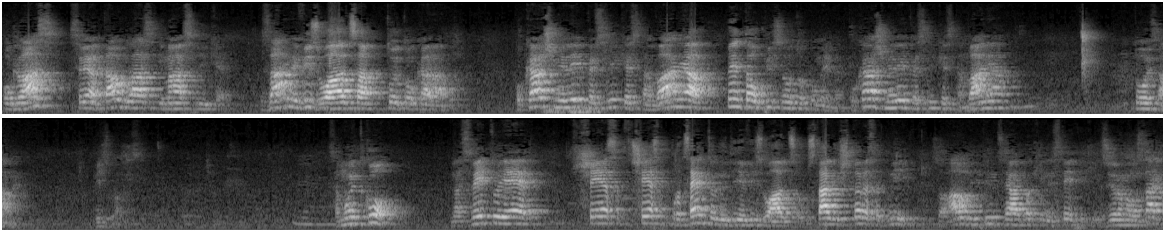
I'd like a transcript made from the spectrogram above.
Oglas, seveda, ta oglas ima slike. Za me vizualca, to je to, kar rabo. Pokaž mi lepe slike stanovanja, meni ta opisno to pomeni. Pokaž mi lepe slike stanovanja, to je za me. Vizualca. Samo je tako. Na svetu je 60%, 60 ljudi je vizualcev, ostalih 40 ni, so auditivci ali kinestetiki, oziroma vsak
